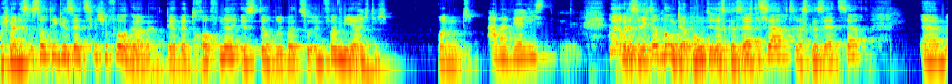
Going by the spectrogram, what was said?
Ich meine, das ist doch die gesetzliche Vorgabe. Der Betroffene ist darüber zu informieren. Richtig. Und Aber wer liest? gut, aber das ist nicht der Punkt. Der Punkt, das Gesetz Richtig. sagt, das Gesetz sagt, ähm,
